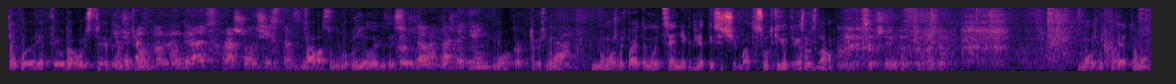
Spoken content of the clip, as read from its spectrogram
такое редкое удовольствие принять ванну. Убираются хорошо, чисто. А вас уборку делают здесь? Да, каждый день. О, как, то есть, ну, Да. ну, может быть, поэтому и ценник 2000 бат в сутки, как я узнал. На ресепшене. Может быть, поэтому...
